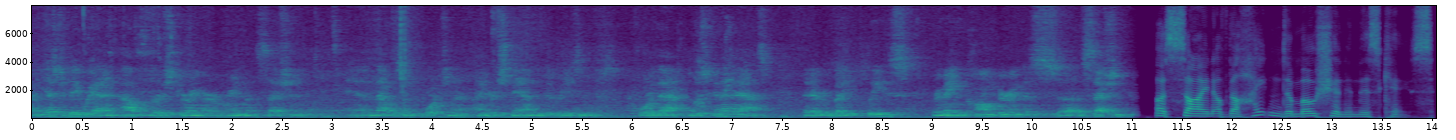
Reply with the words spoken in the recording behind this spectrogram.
Uh, yesterday we had an outburst during our arraignment session, and that was unfortunate. I understand the reasons for that. I'm just going to ask that everybody please remain calm during this uh, session. A sign of the heightened emotion in this case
